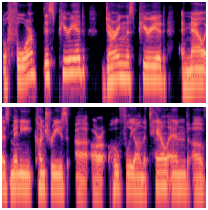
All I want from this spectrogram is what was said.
before this period, during this period, and now as many countries uh, are hopefully on the tail end of,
